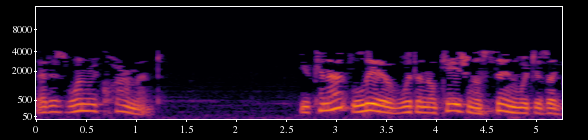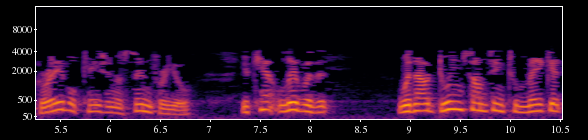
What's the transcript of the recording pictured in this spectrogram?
That is one requirement. You cannot live with an occasion of sin, which is a grave occasion of sin for you. You can't live with it without doing something to make it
